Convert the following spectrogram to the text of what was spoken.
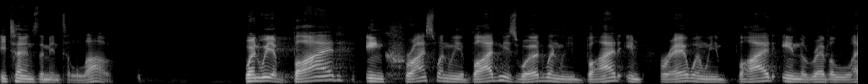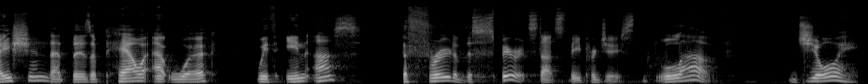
he turns them into love. When we abide in Christ, when we abide in His Word, when we abide in prayer, when we abide in the revelation that there's a power at work within us, the fruit of the Spirit starts to be produced love, joy,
